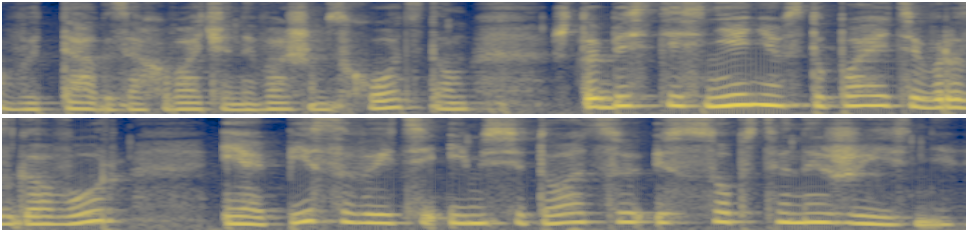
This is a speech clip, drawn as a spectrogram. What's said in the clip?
Вы так захвачены вашим сходством, что без стеснения вступаете в разговор – и описываете им ситуацию из собственной жизни,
